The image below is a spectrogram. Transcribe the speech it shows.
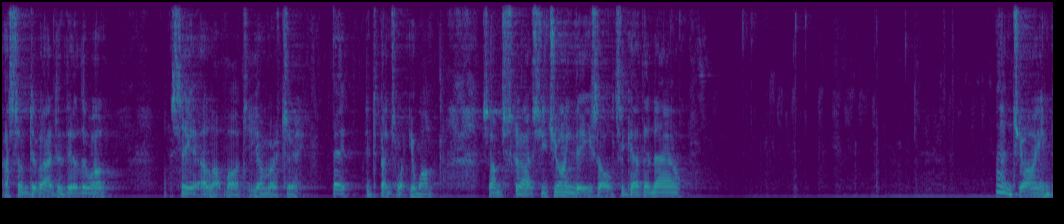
I subdivided the other one, see a lot more geometry. It, it depends what you want. So I'm just going to actually join these all together now. And join.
